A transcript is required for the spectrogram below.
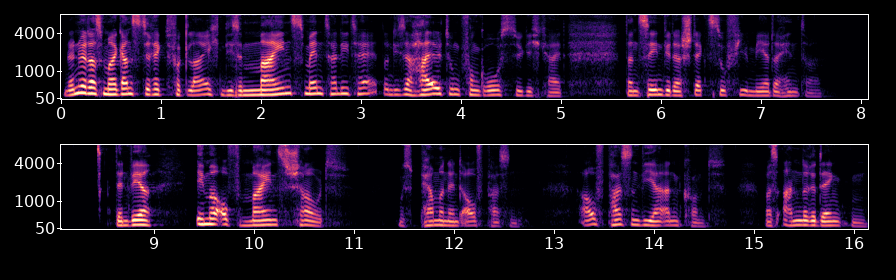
Und wenn wir das mal ganz direkt vergleichen, diese Meins-Mentalität und diese Haltung von Großzügigkeit, dann sehen wir, da steckt so viel mehr dahinter. Denn wer immer auf Meins schaut, muss permanent aufpassen. Aufpassen, wie er ankommt, was andere denken,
